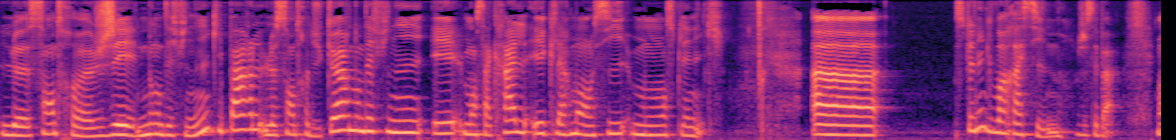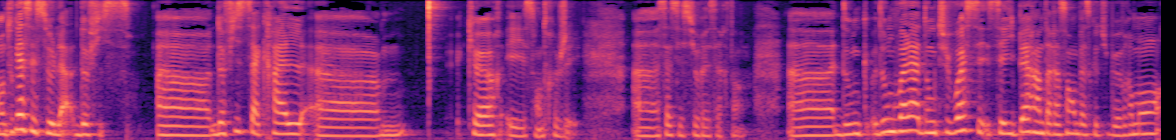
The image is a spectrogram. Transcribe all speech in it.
le centre G non défini qui parle, le centre du cœur non défini et mon sacral et clairement aussi mon splénique. Euh, splénique voire racine, je sais pas. Mais en tout cas, c'est ceux-là, d'office. Euh, d'office sacral, euh, cœur et centre G. ça c'est sûr et certain. donc, donc voilà, donc tu vois, c'est hyper intéressant parce que tu peux vraiment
